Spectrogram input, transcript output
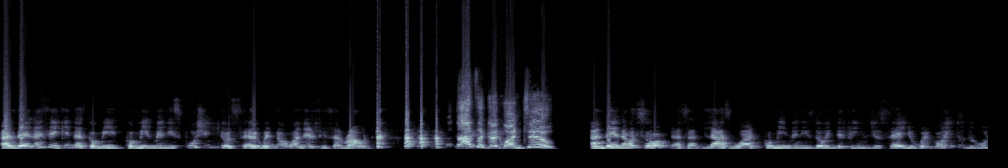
and then I'm thinking that commit, commitment is pushing yourself when no one else is around. That's a good one, too. And then also, as a last one, commitment is doing the things you say you were going to do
